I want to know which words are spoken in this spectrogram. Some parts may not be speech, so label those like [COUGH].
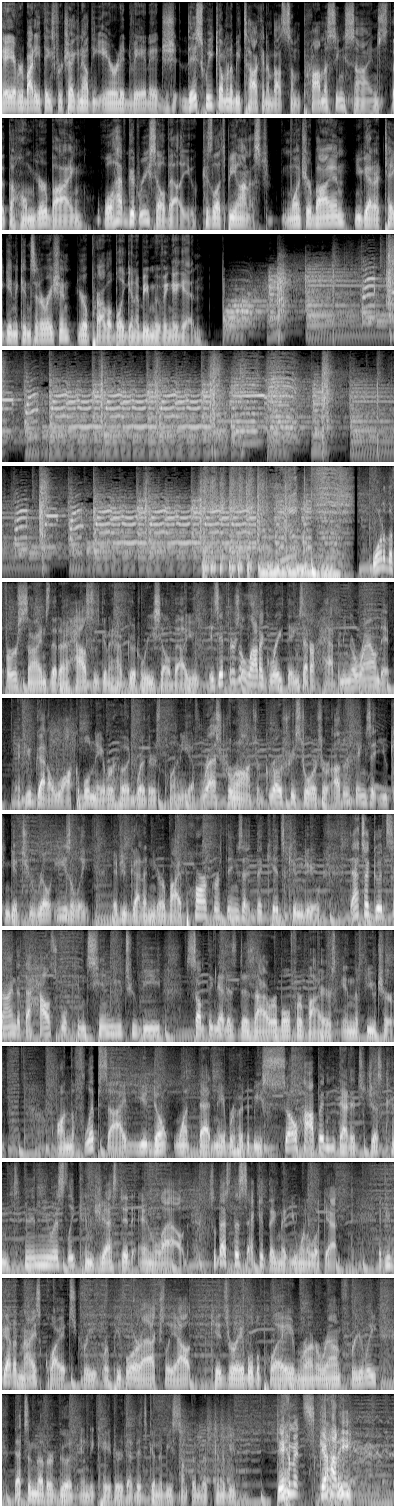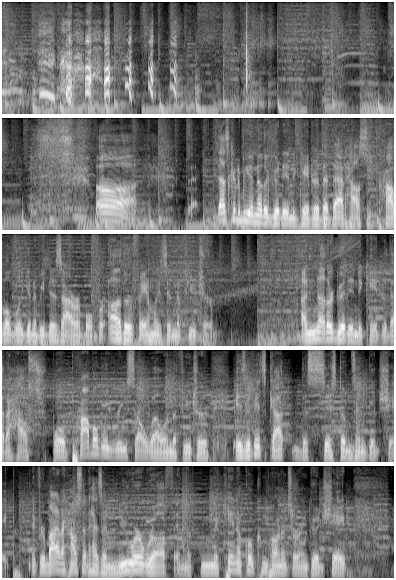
Hey, everybody, thanks for checking out the Aaron Advantage. This week, I'm going to be talking about some promising signs that the home you're buying will have good resale value. Because let's be honest, once you're buying, you got to take into consideration you're probably going to be moving again. One of the first signs that a house is going to have good resale value is if there's a lot of great things that are happening around it. If you've got a walkable neighborhood where there's plenty of restaurants or grocery stores or other things that you can get to real easily, if you've got a nearby park or things that the kids can do, that's a good sign that the house will continue to be something that is desirable for buyers in the future. On the flip side, you don't want that neighborhood to be so hopping that it's just continuously congested and loud. So that's the second thing that you want to look at. If you've got a nice quiet street where people are actually out, kids are able to play and run around freely, that's another good indicator that it's going to be something that's going to be. [LAUGHS] Damn it, Scotty! [LAUGHS] uh, that's going to be another good indicator that that house is probably going to be desirable for other families in the future. Another good indicator that a house will probably resell well in the future is if it's got the systems in good shape. If you're buying a house that has a newer roof and the mechanical components are in good shape,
